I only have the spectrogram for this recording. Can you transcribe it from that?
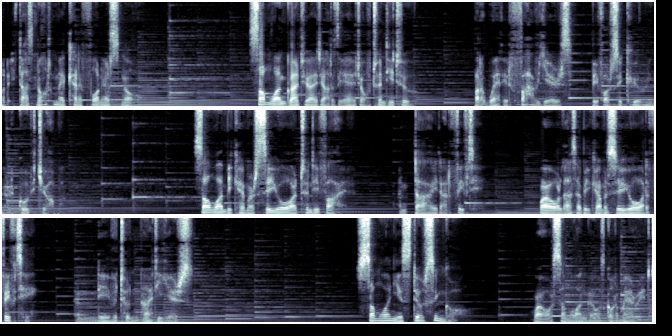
but it does not make California snow. Someone graduated at the age of 22, but waited five years before securing a good job. Someone became a CEO at 25 and died at 50 while became a CEO at 50 and lived to 90 years. Someone is still single, while someone else got married.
